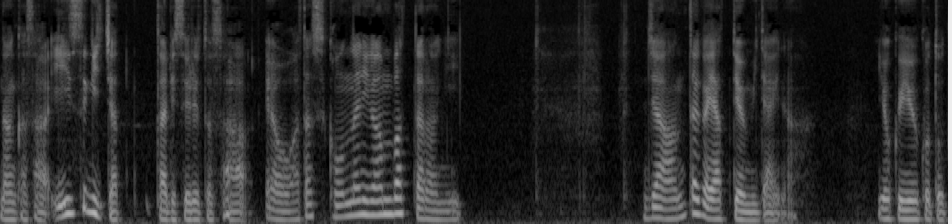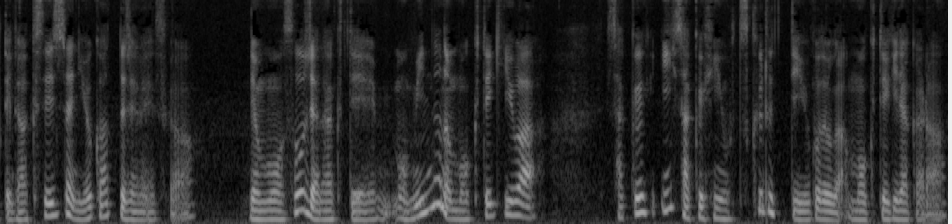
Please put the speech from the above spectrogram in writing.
なんかさ、言い過ぎちゃったりするとさ、いや、私こんなに頑張ったのに、じゃああんたがやってよみたいな、よく言うことって学生時代によくあったじゃないですか。でももうそうじゃなくて、もうみんなの目的は、作、いい作品を作るっていうことが目的だから、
